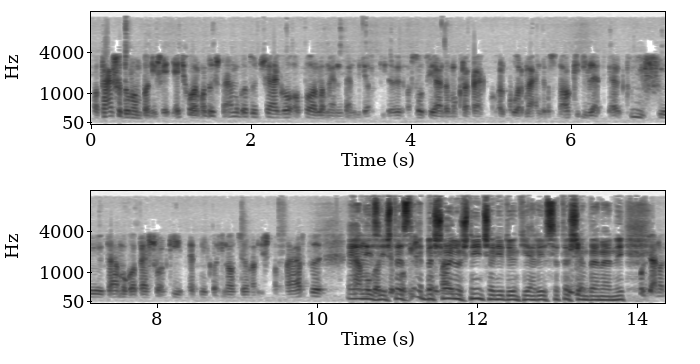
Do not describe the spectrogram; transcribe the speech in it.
a társadalomban is egy egyharmados támogatottsága, a parlamentben ugye a szociáldemokratákkal kormányoznak, illetve külső támogatással két etnikai nacionalista párt. Elnézést, ez, ebbe sajnos nincsen időnk ilyen részletesen Igen. bemenni. Bocsánat.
